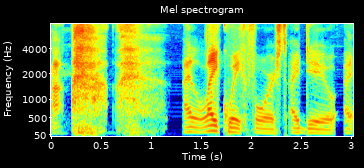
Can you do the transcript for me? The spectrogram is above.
I, I like Wake Forest. I do. I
